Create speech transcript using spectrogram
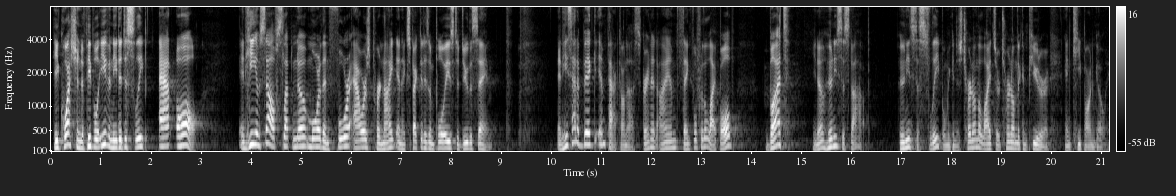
He questioned if people even needed to sleep at all. And he himself slept no more than four hours per night and expected his employees to do the same. And he's had a big impact on us. Granted, I am thankful for the light bulb, but, you know, who needs to stop? Who needs to sleep when we can just turn on the lights or turn on the computer and keep on going?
